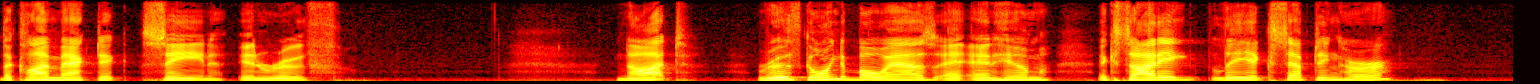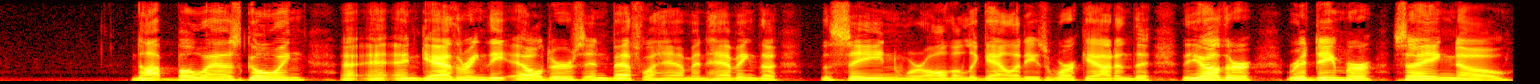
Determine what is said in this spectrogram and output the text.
the climactic scene in Ruth. Not Ruth going to Boaz and, and him excitedly accepting her. not Boaz going and gathering the elders in Bethlehem and having the, the scene where all the legalities work out, and the, the other Redeemer saying no.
